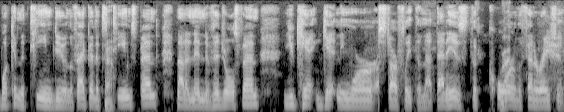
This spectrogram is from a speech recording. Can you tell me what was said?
What can the team do? And the fact that it's Yeah. a team spend, not an individual spend, you can't get any more Starfleet than that. That is the core Right. of the Federation.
